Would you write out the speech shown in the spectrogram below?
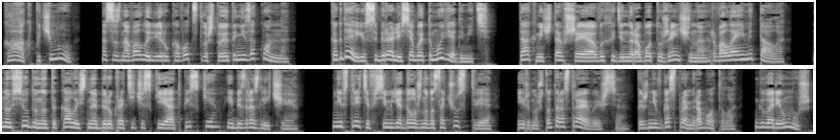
Как? Почему? Осознавало ли руководство, что это незаконно? Когда ее собирались об этом уведомить? Так, мечтавшая о выходе на работу женщина рвала и металла, но всюду натыкалась на бюрократические отписки и безразличие. Не встретив в семье должного сочувствия, «Ир, ну что ты расстраиваешься? Ты же не в «Газпроме» работала», — говорил муж.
